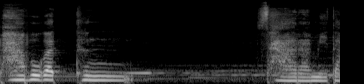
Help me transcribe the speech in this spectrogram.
바보 같은 사람이다.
